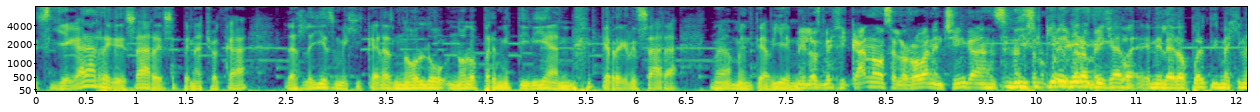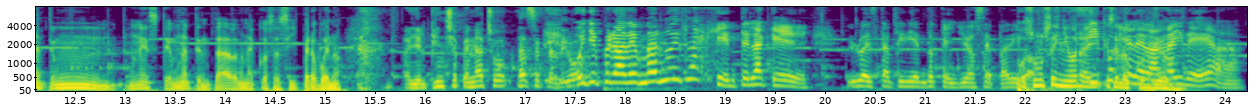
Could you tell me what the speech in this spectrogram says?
si llegara a regresar ese penacho acá, las leyes mexicanas no lo, no lo permitirían que regresara nuevamente a Viena. Ni los mexicanos se lo roban en chingas. Ni Eso no siquiera llegar hubiera llegado en el aeropuerto. Imagínate un, un, este, un atentado, una cosa así. Pero bueno, Ay, el pinche penacho ah, se perdió. Oye, pero además no es la gente la que lo está pidiendo que yo sepa. Digo, Pues un señor ahí sí que se le porque le dan ocurrió. la idea.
